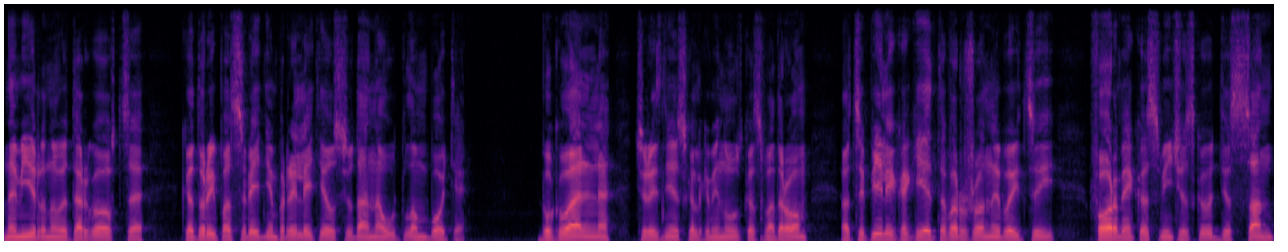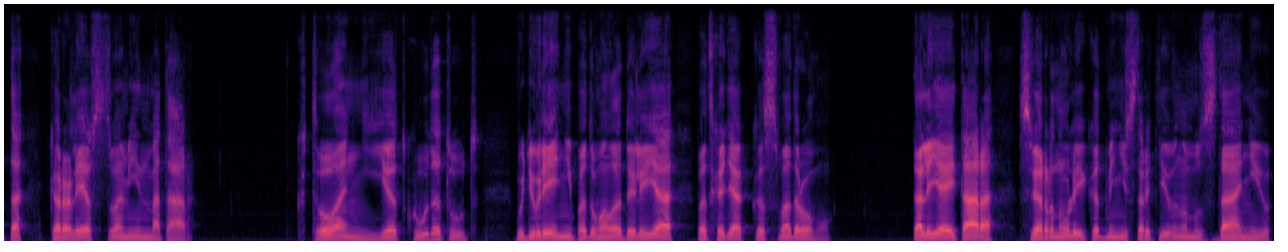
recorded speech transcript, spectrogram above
на мирного торговца, который последним прилетел сюда на утлом боте. Буквально через несколько минут космодром оцепили какие-то вооруженные бойцы в форме космического десанта королевства Минматар. «Кто они и откуда тут?» — в удивлении подумала Делия, подходя к космодрому. Талья и Тара — свернули к административному зданию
